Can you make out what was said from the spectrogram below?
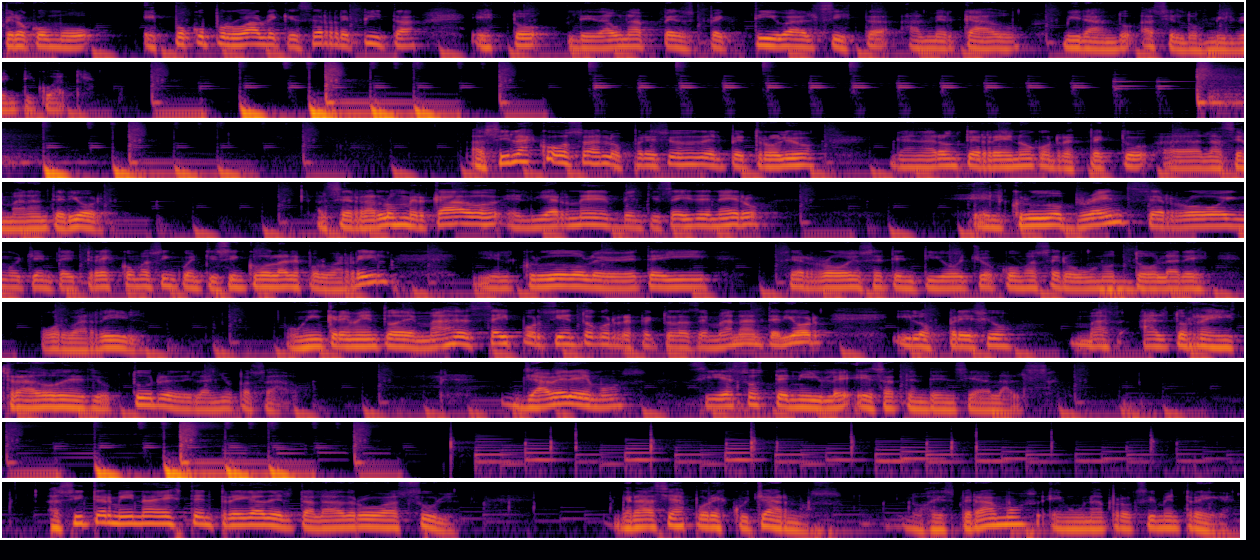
Pero como es poco probable que se repita, esto le da una perspectiva alcista al mercado mirando hacia el 2024. Así las cosas, los precios del petróleo ganaron terreno con respecto a la semana anterior. Al cerrar los mercados el viernes 26 de enero, el crudo Brent cerró en 83,55 dólares por barril y el crudo WTI cerró en 78,01 dólares por barril un incremento de más del 6% con respecto a la semana anterior y los precios más altos registrados desde octubre del año pasado. Ya veremos si es sostenible esa tendencia al alza. Así termina esta entrega del taladro azul. Gracias por escucharnos. Los esperamos en una próxima entrega.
